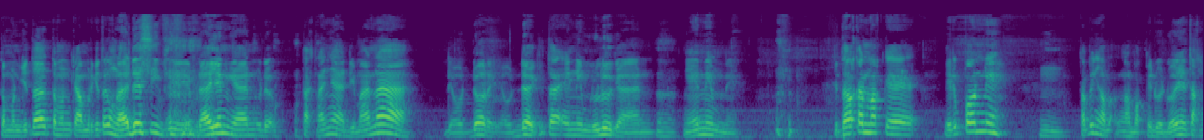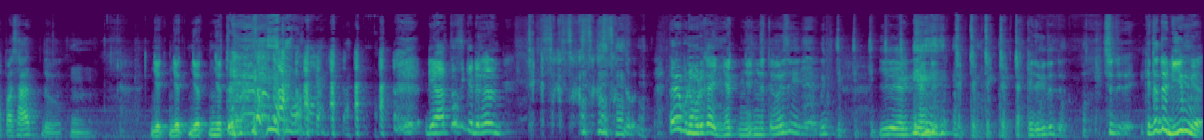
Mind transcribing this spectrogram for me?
teman kita, teman kamar kita nggak ada sih si Brian kan. Udah tak tanya di mana? Di outdoor. Ya udah kita enim dulu kan. Ngenim nih. Kita kan pakai earphone nih. hmm. Tapi nggak nggak pakai dua-duanya, tak lepas satu. Hmm. Nyut nyut nyut nyut. Di atas kedengeran. Tapi bener-bener kayak nyut nyut nyut itu sih. Iya, yang, yang cek cek cek cek cek gitu gitu tuh. Kita tuh diem ya.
